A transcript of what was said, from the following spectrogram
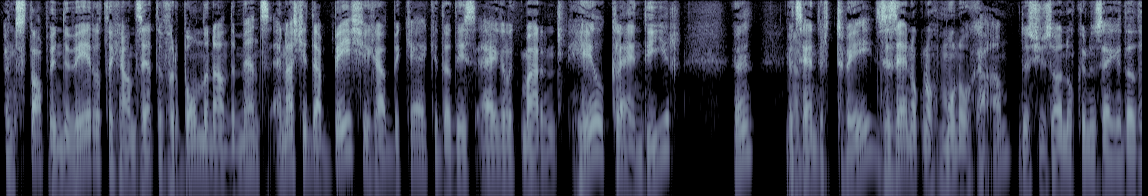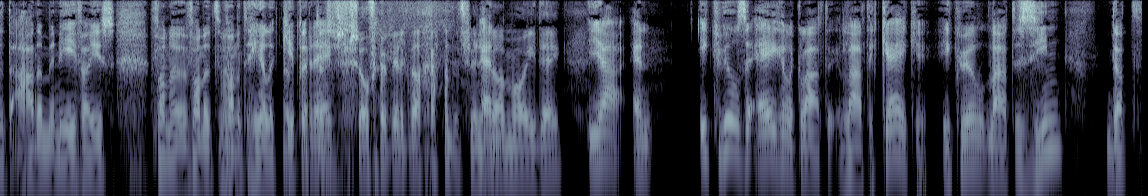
een stap in de wereld te gaan zetten, verbonden aan de mens. En als je dat beestje gaat bekijken, dat is eigenlijk maar een heel klein dier. Hè? Het zijn er twee. Ze zijn ook nog monogaam. Dus je zou nog kunnen zeggen dat het Adam en Eva is van, uh, van, het, van het hele kippenrijk. Dat, zover wil ik wel gaan. Dat vind ik wel een mooi idee. Ja, en ik wil ze eigenlijk laten, laten kijken. Ik wil laten zien dat,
